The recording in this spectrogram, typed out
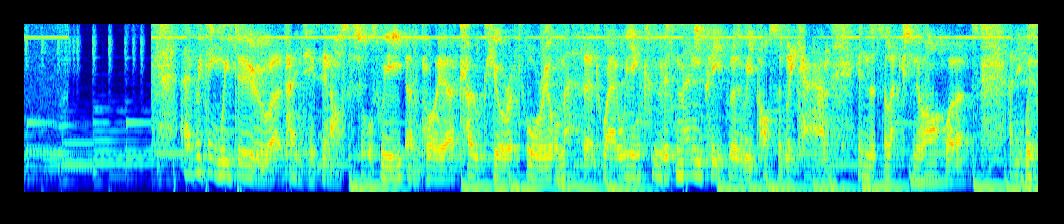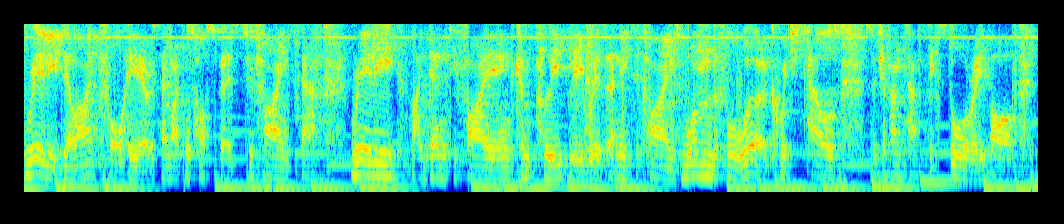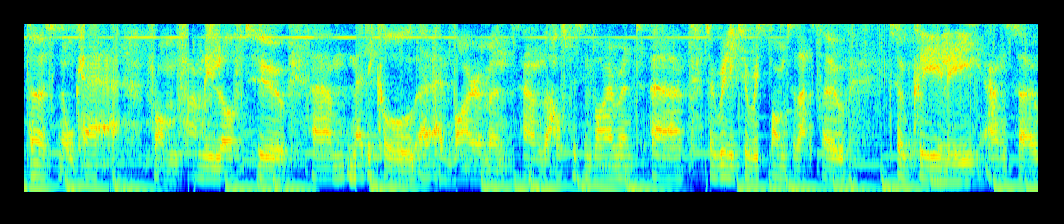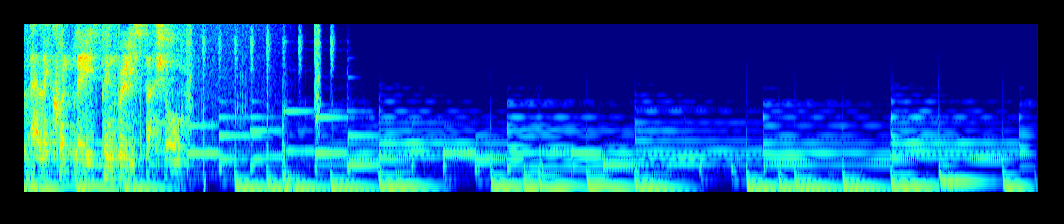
Everything we do at Paintings in Hospitals, we employ a co-curatorial method where we include as many people as we possibly can in the selection of artworks. And it was really delightful here at St Michael's Hospice to find staff really identifying completely with Anita Klein's wonderful work, which tells such a fantastic story of personal care from family love to um, medical uh, environments and the hospice environment. Uh, so really to respond to that so, so clearly and so eloquently it's been really special.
